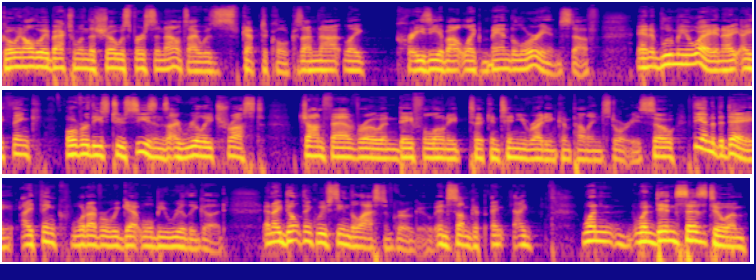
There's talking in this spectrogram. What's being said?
going all the way back to when the show was first announced, I was skeptical because I'm not like crazy about like Mandalorian stuff. And it blew me away. And I, I think over these two seasons, I really trust Jon Favreau and Dave Filoni to continue writing compelling stories. So at the end of the day, I think whatever we get will be really good. And I don't think we've seen the last of Grogu. In some, I, I when when Din says to him,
